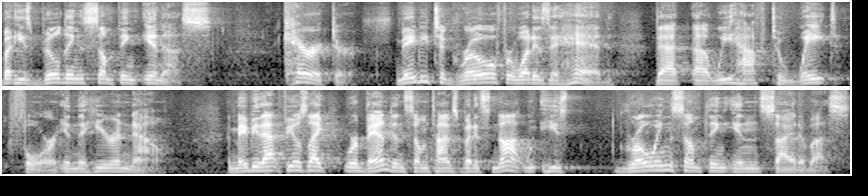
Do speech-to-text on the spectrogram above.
but He's building something in us character, maybe to grow for what is ahead that uh, we have to wait for in the here and now. And maybe that feels like we're abandoned sometimes, but it's not. He's growing something inside of us.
